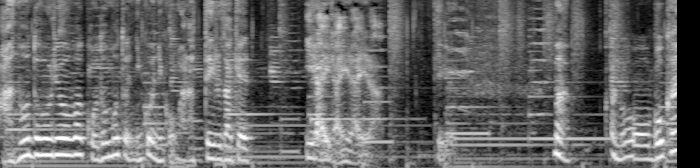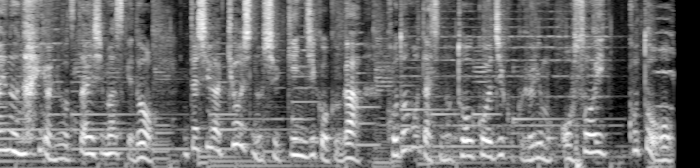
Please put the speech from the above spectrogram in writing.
あの同僚は子供とニコニコ笑っているだけ。イライライライラっていう。まああの誤解のないようにお伝えしますけど私は教師の出勤時刻が子どもたちの登校時刻よりも遅いことを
